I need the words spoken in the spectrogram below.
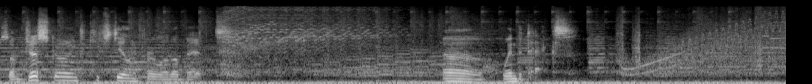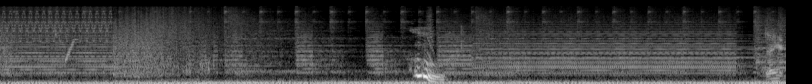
So I'm just going to keep stealing for a little bit. Uh, oh, wind attacks. Ooh. Dang it.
